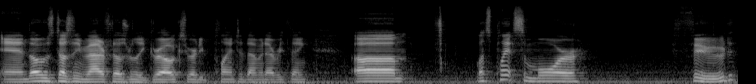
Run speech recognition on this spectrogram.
and those doesn't even matter if those really grow because we already planted them and everything. Um, let's plant some more food.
